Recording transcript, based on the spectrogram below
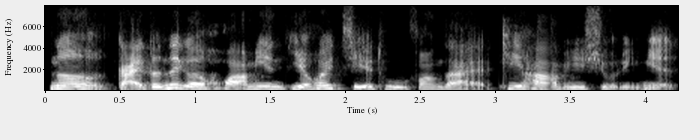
那改的那个画面也会截图放在 GitHub issue 里面。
